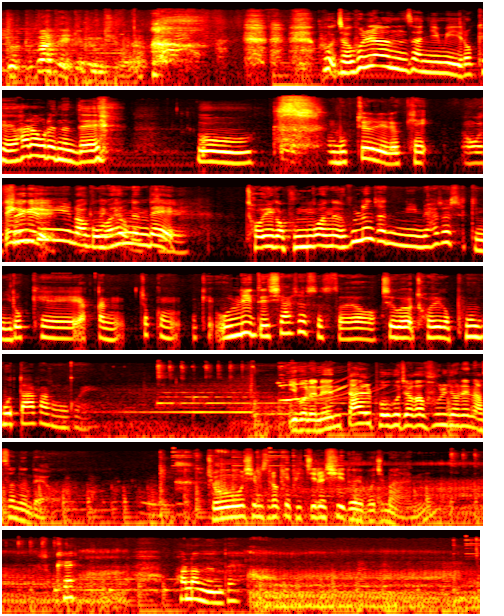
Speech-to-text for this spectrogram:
이거 누구한테 이렇게 배우신 거예요? 후- 저 훈련사님이 이렇게 하라고 그랬는데, 어, 목줄을 이렇게 어, 땡기라고만 땡기라고 했는데. 저희가 본 거는 훈련사님이 하셨을 땐 이렇게 약간 조금 이렇게 올리듯이 하셨었어요. 지금 저희가 보고 따라한 거예요. 이번에는 딸 보호자가 훈련에 나섰는데요. 조심스럽게 빗질을 시도해보지만 이렇게 화났는데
